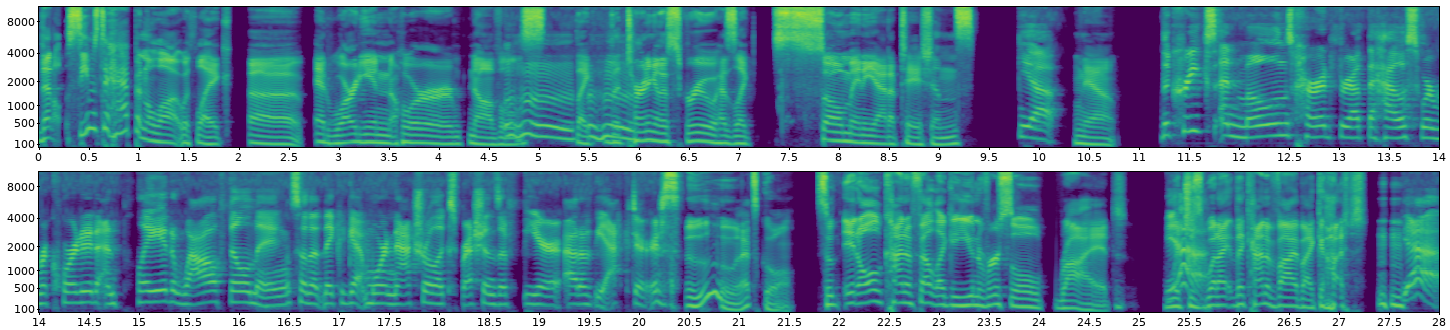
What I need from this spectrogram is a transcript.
That seems to happen a lot with like uh Edwardian horror novels. Mhm, Like the mhm. turning of the screw has like so many adaptations. Yeah. Yeah. The creaks and moans heard throughout the house were recorded and played while filming so that they could get more natural expressions of fear out of the actors. Ooh, that's cool. So it all kind of felt like a universal ride, which is what I the kind of vibe I got. yeah.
